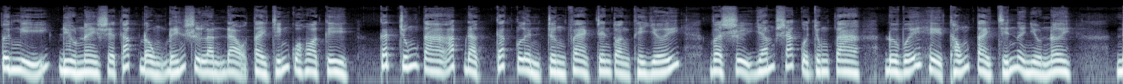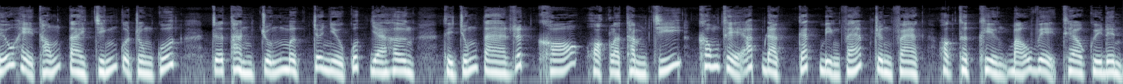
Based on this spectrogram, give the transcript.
Tôi nghĩ điều này sẽ tác động đến sự lãnh đạo tài chính của Hoa Kỳ, cách chúng ta áp đặt các lệnh trừng phạt trên toàn thế giới và sự giám sát của chúng ta đối với hệ thống tài chính ở nhiều nơi. Nếu hệ thống tài chính của Trung Quốc trở thành chuẩn mực cho nhiều quốc gia hơn, thì chúng ta rất khó hoặc là thậm chí không thể áp đặt các biện pháp trừng phạt hoặc thực hiện bảo vệ theo quy định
